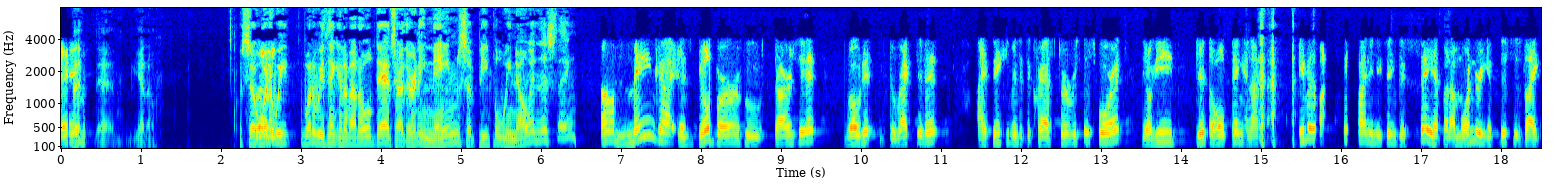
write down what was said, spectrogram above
Amen. but uh, you know. So what are we what are we thinking about old dads? Are there any names of people we know in this thing? Um, main guy is Bill Burr, who stars in it, wrote it, directed it. I think even did the craft services for it. You know, he did the whole thing, and I, even though I can't find anything to say it, but I'm wondering if this is like,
